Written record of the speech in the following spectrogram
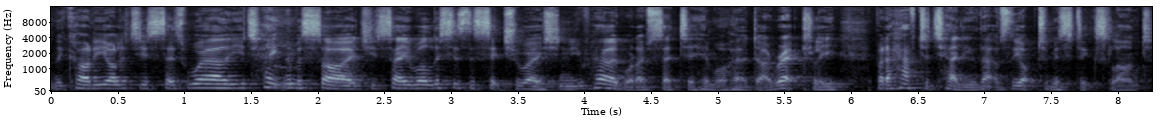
And the cardiologist says, well, you take them aside, you say, well, this is the situation, you've heard what I've said to him or her directly, but I have to tell you, that was the optimistic slant.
